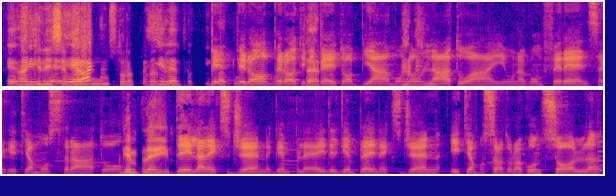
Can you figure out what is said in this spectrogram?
Eh, Anche sì, lì eh, sempre a gusto, naturalmente. Per- Gran però, Turismo. però ti Certo. ripeto, abbiamo da un lato hai una conferenza che ti ha mostrato Gameplay. della next gen gameplay, del gameplay next gen e ti ha mostrato la console.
